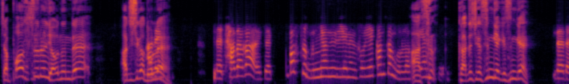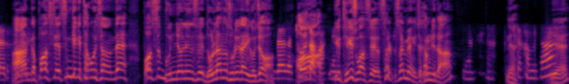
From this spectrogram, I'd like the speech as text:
자 버스를 여는데 아저씨가 놀래. 네. 네, 자다가 이제 버스 문 열리는 소리에 깜짝 놀라서 아, 승. 그 아저씨가 승객이 승객. 네네네. 아, 그러니까 버스에 승객이 타고 있었는데 버스 문 열리는 소리에 놀라는 소리다 이거죠? 네네, 졸다가. 아, 네. 이거 되게 좋았어요. 설, 설명이. 자, 갑니다. 네, 네. 예. 시작합니다. 예.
